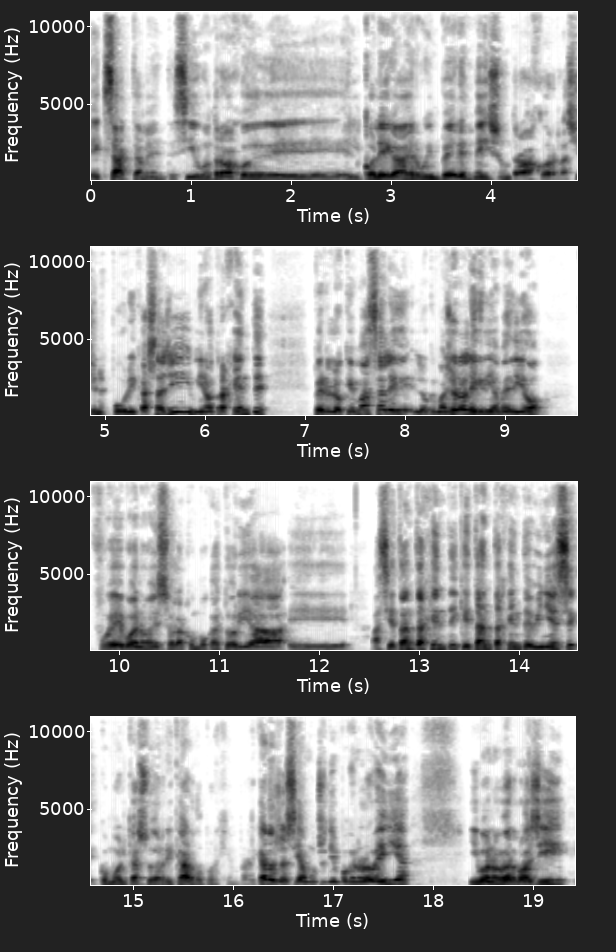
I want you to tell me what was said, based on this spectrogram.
Exactamente, sí, hubo un trabajo de, el colega Erwin Pérez me hizo un trabajo de relaciones públicas allí, vino otra gente, pero lo que más lo que mayor alegría me dio fue, bueno, eso, la convocatoria eh, hacia tanta gente y que tanta gente viniese, como el caso de Ricardo, por ejemplo. Ricardo yo hacía mucho tiempo que no lo veía, y bueno, verlo allí,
